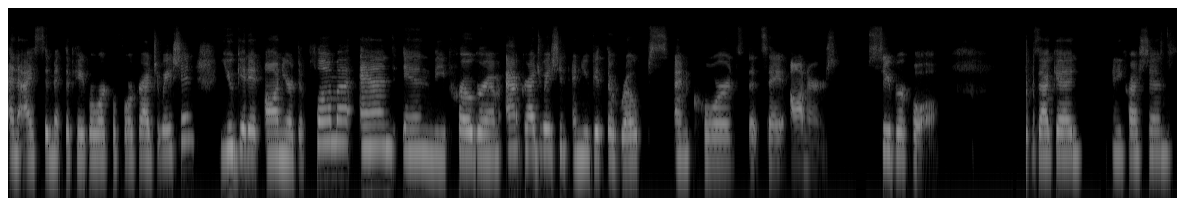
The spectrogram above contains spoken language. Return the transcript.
and I submit the paperwork before graduation. You get it on your diploma and in the program at graduation, and you get the ropes and cords that say honors. Super cool. Is that good? Any questions?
